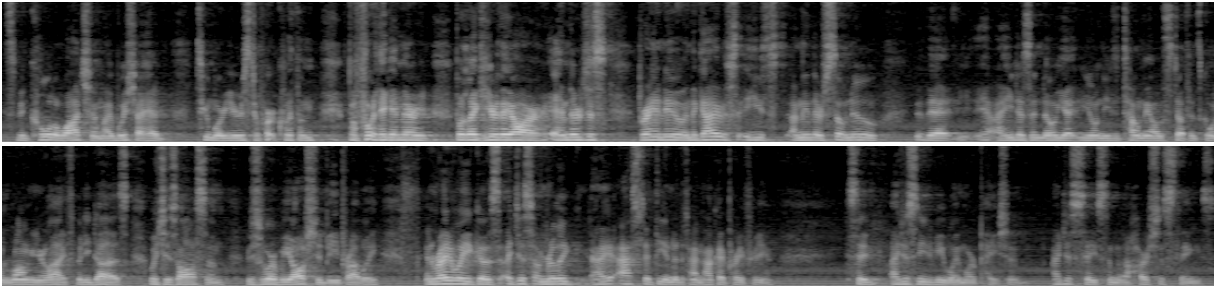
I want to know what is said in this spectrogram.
it's been cool to watch them. I wish I had two more years to work with them before they get married. But like here they are, and they're just brand new. And the guy, was, he's, I mean, they're so new that he doesn't know yet. You don't need to tell me all the stuff that's going wrong in your life, but he does, which is awesome, which is where we all should be probably. And right away he goes, I just, I'm really, I asked at the end of the time, how can I pray for you? He said, I just need to be way more patient. I just say some of the harshest things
